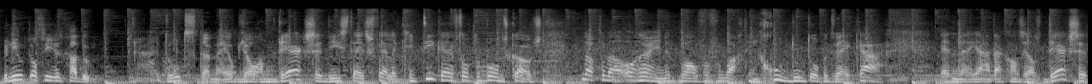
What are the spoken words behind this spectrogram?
benieuwd of hij het gaat doen. Hij doelt daarmee op Johan Derksen, die steeds felle kritiek heeft op de bondscoach. Dat terwijl Oranje het boven verwachting goed doet op het WK. En eh, ja, daar kan zelfs Derksen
